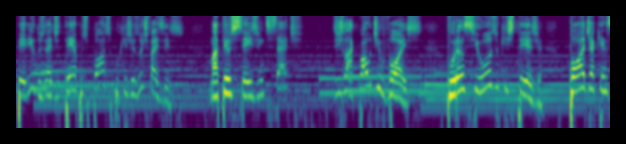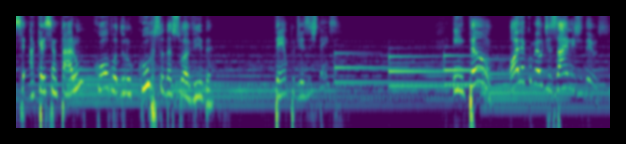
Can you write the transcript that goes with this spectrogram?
períodos, né, de tempos? Posso, porque Jesus faz isso. Mateus 6, 27. Diz lá: Qual de vós, por ansioso que esteja, pode acrescentar um côvado no curso da sua vida? Tempo de existência. Então, olha como é o design de Deus.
